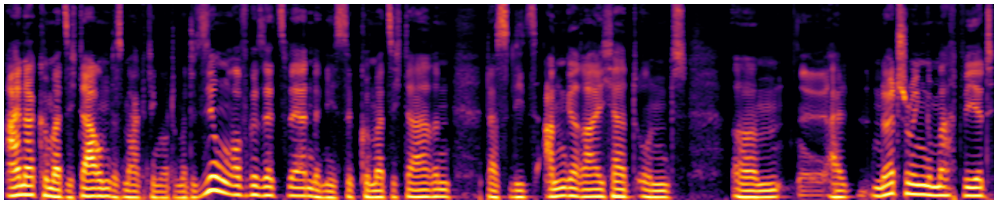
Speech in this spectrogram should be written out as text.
Einer kümmert sich darum, dass Marketing-Automatisierungen aufgesetzt werden, der nächste kümmert sich darin, dass Leads angereichert und ähm, äh, halt Nurturing gemacht wird.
